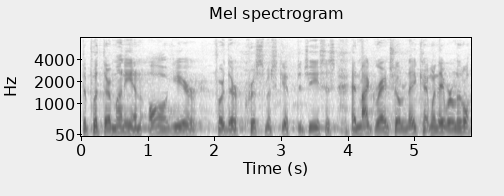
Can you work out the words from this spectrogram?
to put their money in all year for their Christmas gift to Jesus. And my grandchildren, they came, when they were little,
